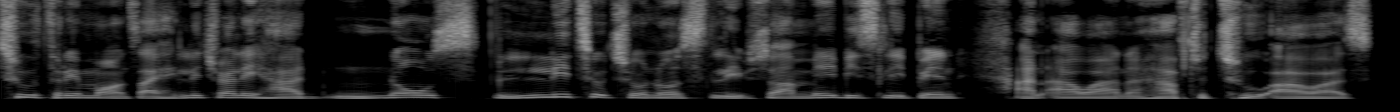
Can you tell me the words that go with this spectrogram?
two, three months, I literally had no, little to no sleep. So I may be sleeping an hour and a half to two hours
